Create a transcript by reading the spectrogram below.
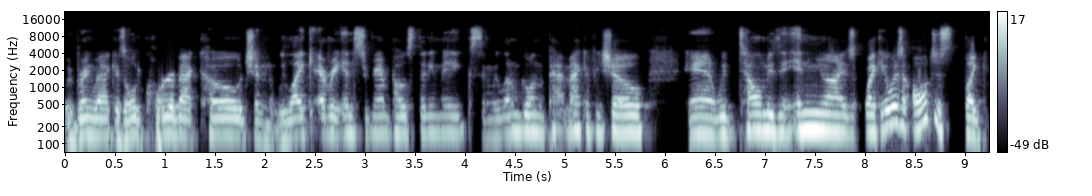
we bring back his old quarterback coach and we like every Instagram post that he makes and we let him go on the Pat McAfee show and we tell him he's an immunized. Like it was all just like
